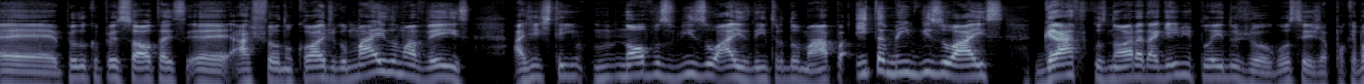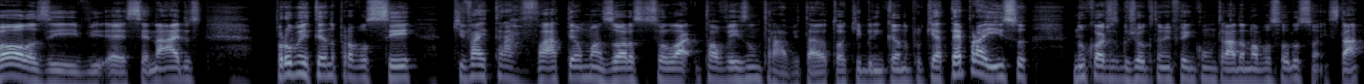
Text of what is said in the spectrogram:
É, pelo que o pessoal tá, é, achou no código, mais uma vez a gente tem novos visuais dentro do mapa e também visuais gráficos na hora da gameplay do jogo, ou seja, pokebolas e é, cenários prometendo para você que vai travar até umas horas o celular. Talvez não trave, tá? Eu tô aqui brincando, porque até para isso, no código do jogo também foi encontrada novas soluções, tá?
